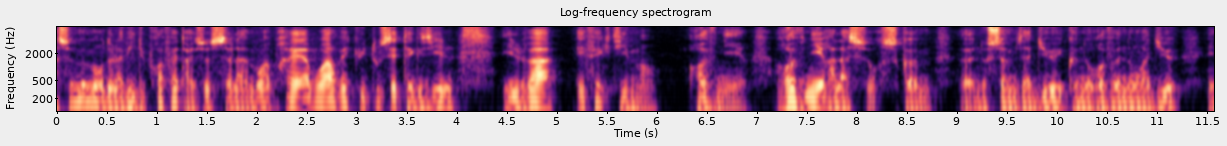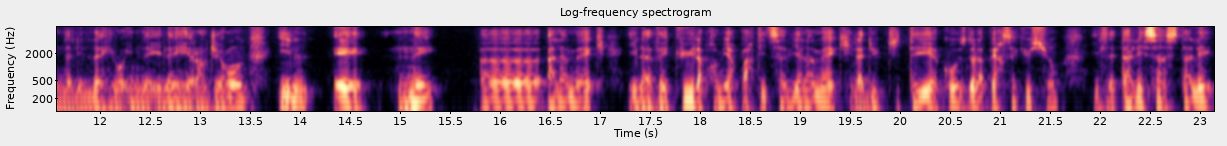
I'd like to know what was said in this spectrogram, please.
ce moment de la vie du prophète où après avoir vécu tout cet exil, il va effectivement revenir, revenir à la source, comme euh, nous sommes à Dieu et que nous revenons à Dieu. Il est né euh, à la Mecque, il a vécu la première partie de sa vie à la Mecque, il a dû quitter à cause de la persécution, il est allé s'installer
